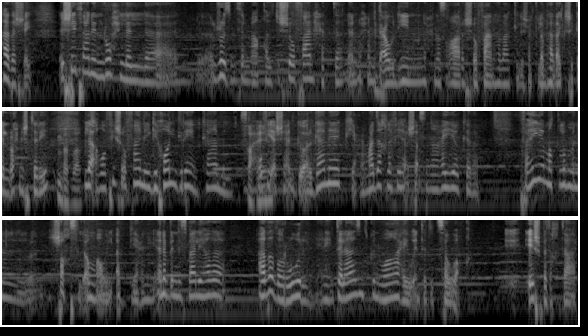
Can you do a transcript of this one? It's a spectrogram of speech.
هذا الشيء. الشيء الثاني نروح للرز مثل ما قلت الشوفان حتى لأنه إحنا متعودين من إحنا صغار الشوفان هذاك اللي شكله بهذاك الشكل نروح نشتريه. بالضبط. لا هو في شوفان يجي whole grain كامل. صحيح. وفي أشياء تجي organic يعني ما داخلة فيها أشياء صناعية وكذا. فهي مطلوب من الشخص الأم أو الأب يعني. أنا بالنسبة لي هذا هذا ضروري يعني. أنت لازم تكون واعي وأنت تتسوق. إيش بتختار.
